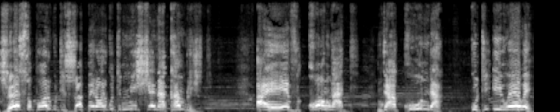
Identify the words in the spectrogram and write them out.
Jesu pauri kuti zvapera vari kuti mission accomplished. I have conquered. Ndakunda kuti iwewe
